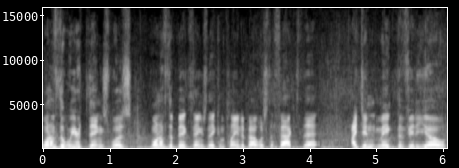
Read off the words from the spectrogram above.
one of the weird things was, one of the big things they complained about was the fact that I didn't make the video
